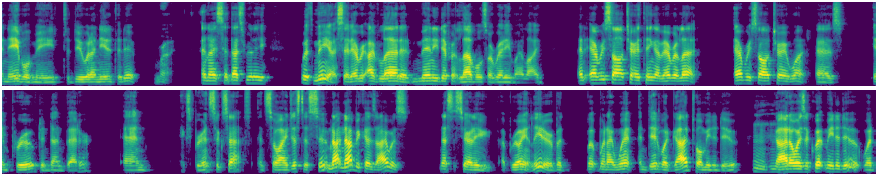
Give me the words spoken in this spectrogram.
enabled me to do what I needed to do. Right. And I said, that's really with me. I said, every I've led at many different levels already in my life, and every solitary thing I've ever led, every solitary one has improved and done better and experienced success. And so I just assumed, not not because I was necessarily a brilliant leader, but but when I went and did what God told me to do, Mhm. God always equipped me to do what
